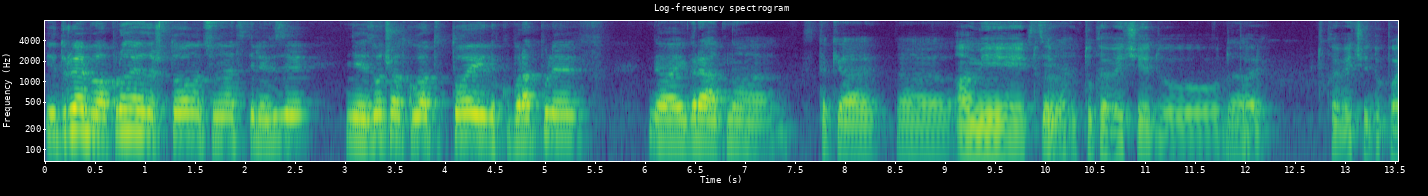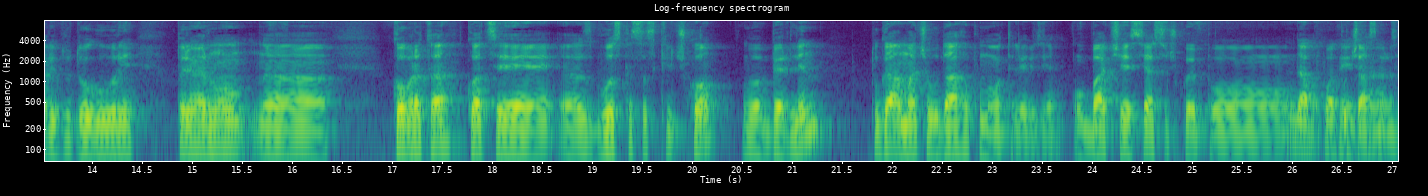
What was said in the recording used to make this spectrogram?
И другия ми въпрос е защо националните телевизии ни излъчват, когато той или Кобрат Полев да играят на такива а, Ами, тук, тук вече е до, до Да. пари. Тук вече е до пари, до договори. Примерно, а, Кобрата, когато се а, сблъска с Кличко в Берлин, тогава матча го даваха по нова телевизия. Обаче сега всичко е по, Да, по по частните. канали.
